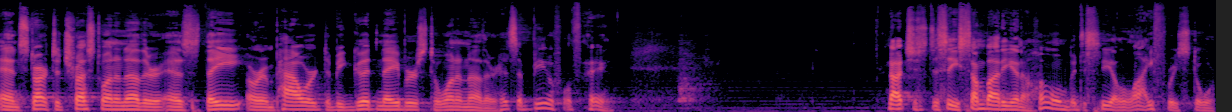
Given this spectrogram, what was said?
and start to trust one another as they are empowered to be good neighbors to one another. It's a beautiful thing. Not just to see somebody in a home, but to see a life restored.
